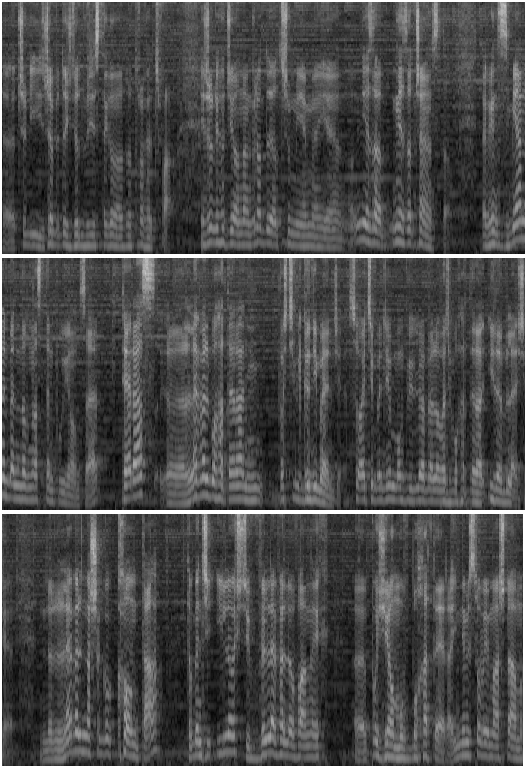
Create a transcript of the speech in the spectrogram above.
E, czyli żeby dojść do 20 no to trochę trwa. Jeżeli chodzi o nagrody, otrzymujemy je no, nie, za, nie za często. Tak więc zmiany będą następujące. Teraz e, level bohatera właściwie go nie będzie. Słuchajcie, będziemy mogli levelować bohatera ile wlezie. Level naszego konta to będzie ilość wylevelowanych e, poziomów bohatera. Innymi słowy, masz tam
